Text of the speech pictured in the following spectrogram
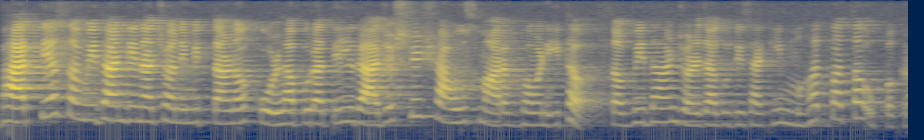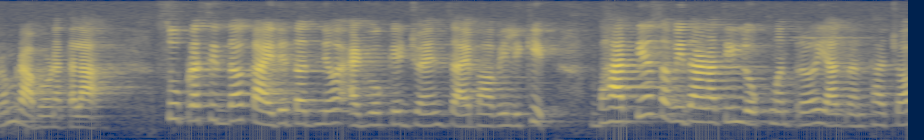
भारतीय संविधान दिनाच्या निमित्तानं कोल्हापुरातील राजश्री शाहू स्मारक भवन इथं संविधान जनजागृतीसाठी महत्त्वाचा उपक्रम राबवण्यात आला. सुप्रसिद्ध कायदेतज्ञ ॲडव्होकेट जयंत जायभावे लिखित भारतीय संविधानातील लोकमंत्र या ग्रंथाच्या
